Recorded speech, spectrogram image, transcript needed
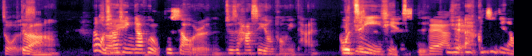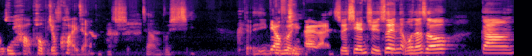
做的事。对啊，但我相信应该会有不少人，就是他是用同一台。我，我自己以前也是，对啊，就觉得哎，公司电脑比较好，跑比较快，这样不行，这样不行。对，一定要分开来。所以先去，所以那我那时候刚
